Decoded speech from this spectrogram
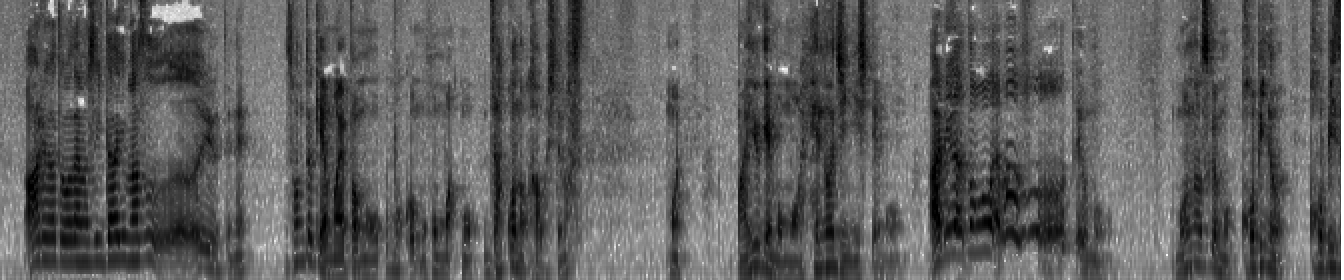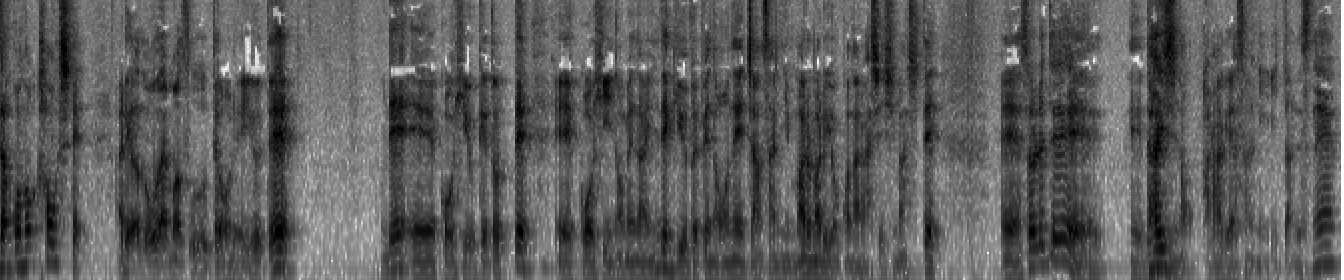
「ありがとうございます。いただきます」言うてね。その時はもうやっぱもう僕はもうほんまもう雑魚の顔してます。もう眉毛ももうへの字にしてもありがとうございます。ってもうものすごいもうこびのこび雑魚の顔して。ありがとうございます。って俺言うてで、えーコーヒー受け取って、えーコーヒー飲めないんで牛ペペのお姉ちゃんさんに丸々横流ししまして、えーそれで、え大事の唐揚げ屋さんに行ったんですね。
